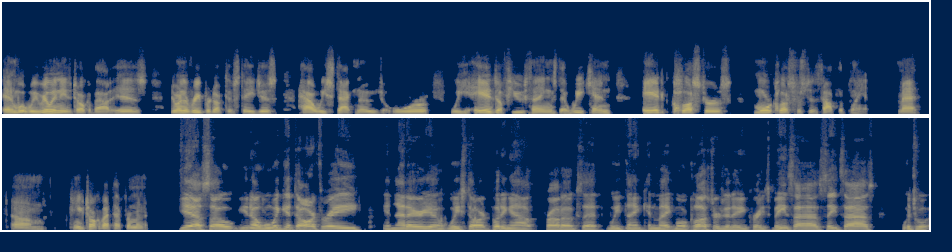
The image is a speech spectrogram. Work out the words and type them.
And what we really need to talk about is during the reproductive stages, how we stack nodes or we add a few things that we can add clusters, more clusters to the top of the plant. Matt, um, can you talk about that for a minute? Yeah, so you know, when we get to R three in that area, we start putting out products that we think can make more clusters that increase bean size, seed size, which will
